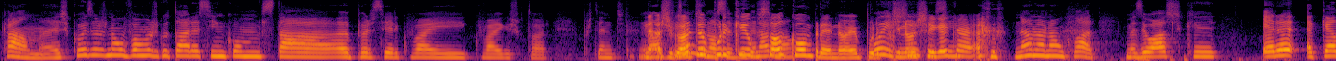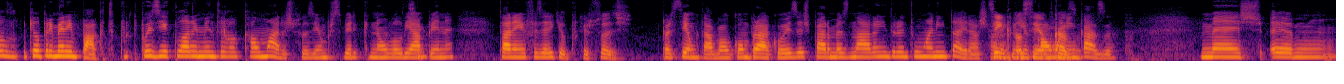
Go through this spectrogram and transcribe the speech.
calma, as coisas não vão esgotar assim como se está a parecer que vai, que vai esgotar. Portanto, Não, esgota a nossa porque o pessoal normal. compra, não é? Porque Pois, não sim, chega sim. cá. Não, não, não, claro. Mas eu acho que era aquele, aquele primeiro impacto, porque depois ia claramente acalmar. As pessoas iam perceber que não valia a Sim. pena estarem a fazer aquilo, porque as pessoas pareciam que estavam a comprar coisas para armazenarem durante um ano inteiro. Achavam Sim, que não ia ficar um ano em casa. Mas, hum,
